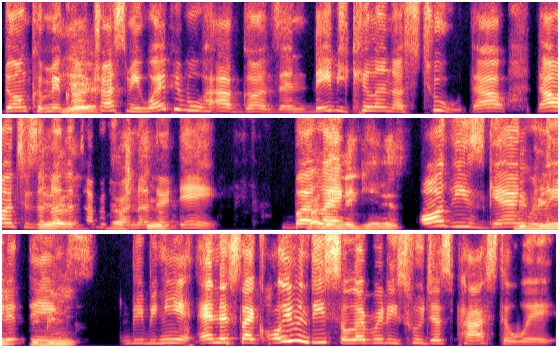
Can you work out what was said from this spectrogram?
don't commit crime. Yeah. Trust me, white people have guns and they be killing us too. That that one is another topic for another true. day. But, but like again, all these gang related things, Bibini, and it's like oh, even these celebrities who just passed away.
